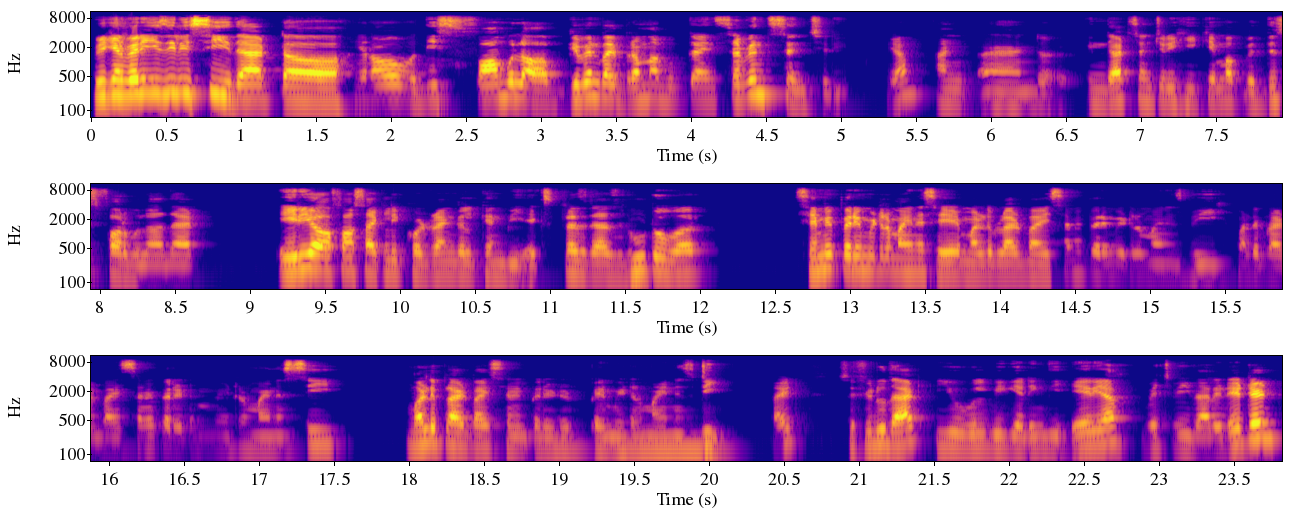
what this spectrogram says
We can very easily see that uh, you know this formula given by Brahmagupta in 7th century yeah? And and in that century he came up with this formula that area of a cyclic quadrangle can be expressed as root over semi-perimeter minus a multiplied by semi-perimeter minus b multiplied by semi-perimeter minus c multiplied by semi-perimeter minus d right so if you do that you will be getting the area which we validated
